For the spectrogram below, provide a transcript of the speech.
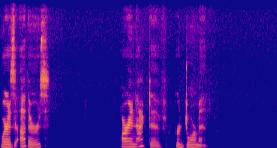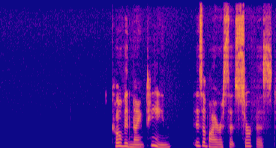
whereas others are inactive or dormant. COVID 19 is a virus that surfaced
